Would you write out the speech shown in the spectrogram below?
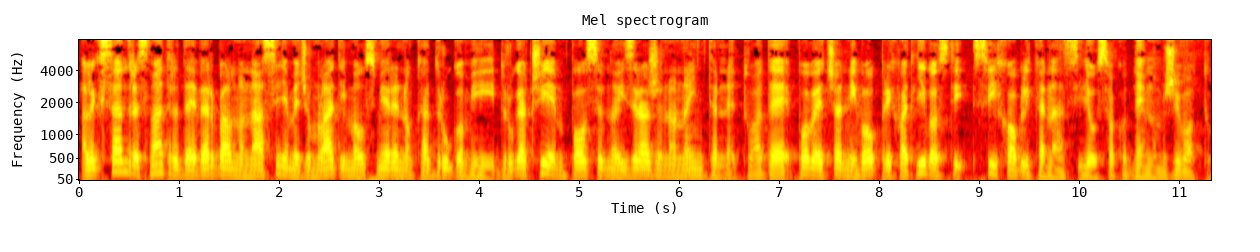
Aleksandra smatra da je verbalno nasilje među mladima usmjereno ka drugom i drugačijem posebno izraženo na internetu, a da je povećan nivo prihvatljivosti svih oblika nasilja u svakodnevnom životu.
